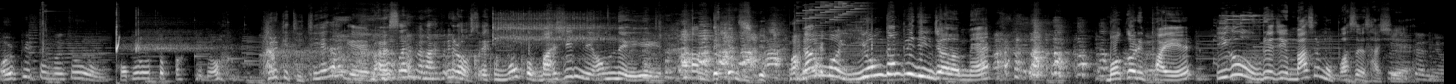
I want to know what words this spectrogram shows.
얼핏 보면 좀 버블호떡 같기도. 그렇게 디테일하게 말 설명할 필요 없어요. 먹고 맛있네 없네 이 하면 되지. 난 뭐 이용돈 PD인 줄 알았네. 먹거리 파일. 이거 우리 가 지금 맛을 못 봤어요 사실. 그러니까요.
